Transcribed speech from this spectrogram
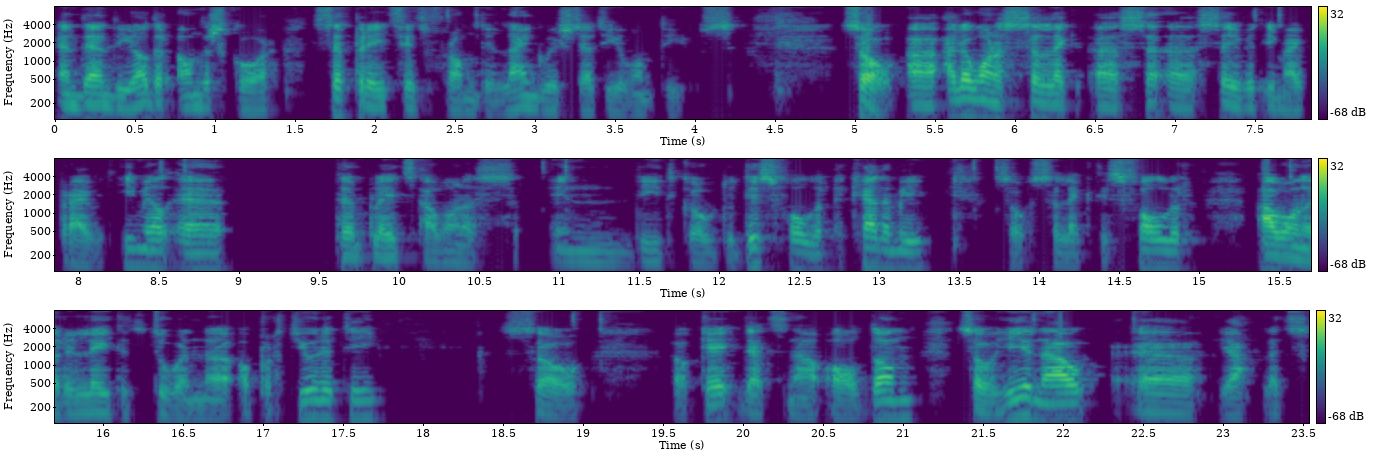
And then the other underscore separates it from the language that you want to use. So uh, I don't want to select uh, uh, save it in my private email templates, I want to indeed go to this folder, Academy. So select this folder. I want to relate it to an uh, opportunity. So, okay, that's now all done. So here now, uh, yeah, let's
